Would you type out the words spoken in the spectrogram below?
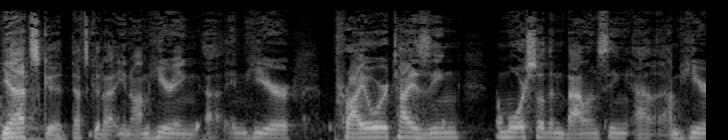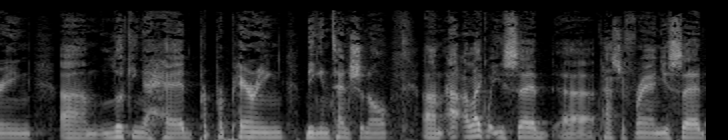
Yeah, that's good. That's good. I, you know, I'm hearing uh, in here prioritizing more so than balancing. Uh, I'm hearing um, looking ahead, pre- preparing, being intentional. Um, I, I, like what you said, uh, Pastor Fran. You said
